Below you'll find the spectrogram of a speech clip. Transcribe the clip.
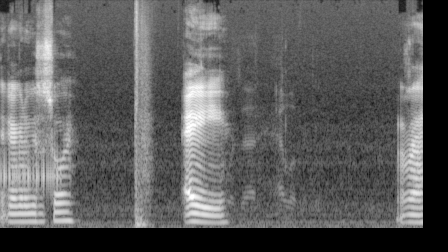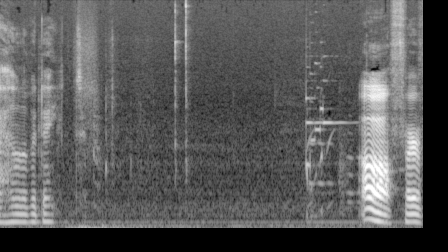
Think I gotta use a sword? Hey. Was a hell of a date. Oh, for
